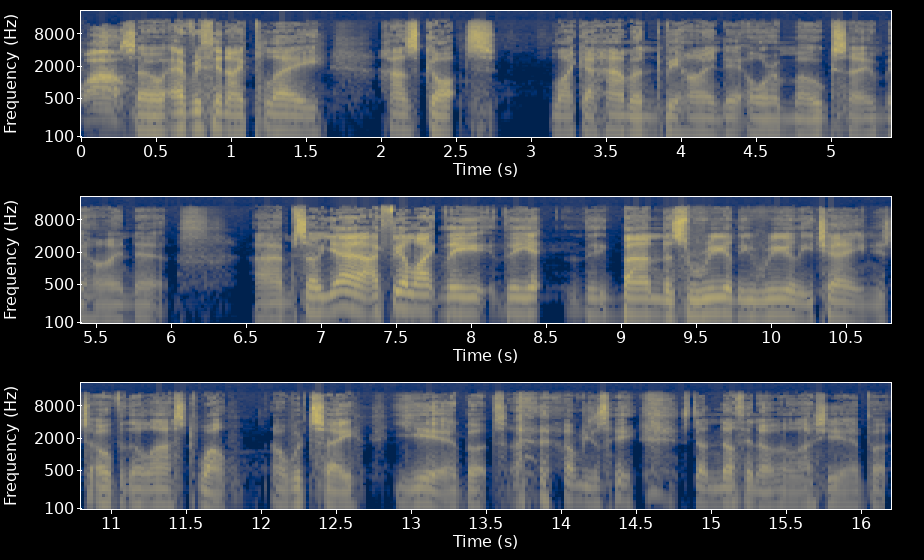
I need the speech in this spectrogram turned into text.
Wow! So everything I play has got like a Hammond behind it or a Moog sound behind it. Um, so yeah, I feel like the, the the band has really really changed over the last well, I would say year, but obviously it's done nothing over the last year. But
